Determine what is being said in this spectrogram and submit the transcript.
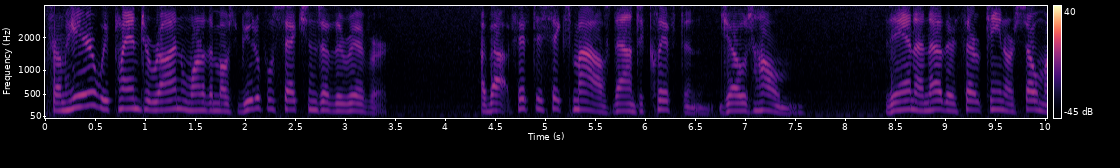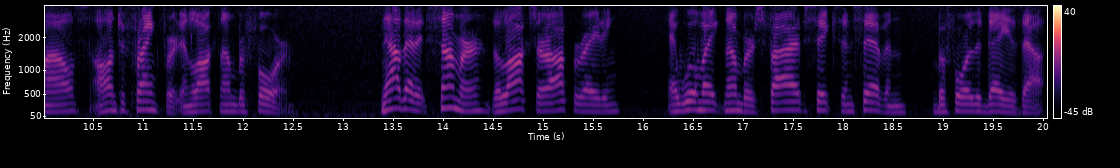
From here, we plan to run one of the most beautiful sections of the river, about 56 miles down to Clifton, Joe's home. Then another 13 or so miles on to Frankfort and lock number four. Now that it's summer, the locks are operating and we'll make numbers five, six, and seven before the day is out.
